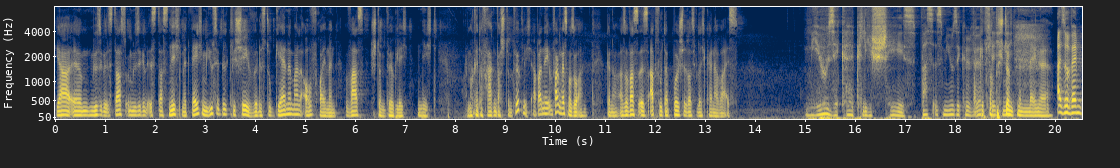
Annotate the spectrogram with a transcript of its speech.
ja, ähm, Musical ist das und Musical ist das nicht. Mit welchem Musical-Klischee würdest du gerne mal aufräumen? Was stimmt wirklich nicht? Und man könnte fragen, was stimmt wirklich? Aber nee, fangen wir erstmal so an. Genau. Also was ist absoluter Bullshit, was vielleicht keiner weiß? Musical-Klischees. Was ist Musical Da wirklich? gibt's doch bestimmt nicht? eine Menge. Also wenn,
